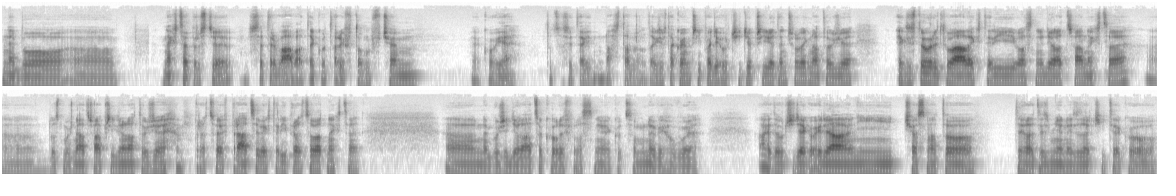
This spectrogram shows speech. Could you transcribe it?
nebo uh, nechce prostě se trvávat jako tady v tom, v čem jako je to, co si tady nastavil. Takže v takovém případě určitě přijde ten člověk na to, že Existují rituály, který vlastně dělat třeba nechce. Dost možná třeba přijde na to, že pracuje v práci, ve který pracovat nechce. Nebo že dělá cokoliv vlastně, jako co mu nevyhovuje. A je to určitě jako ideální čas na to tyhle ty změny začít jako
